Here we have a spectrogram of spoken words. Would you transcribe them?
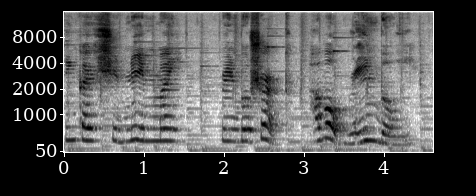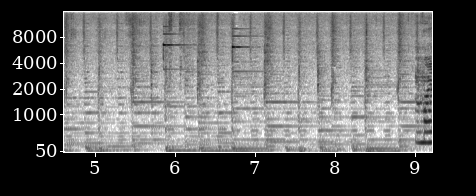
Think I should name my rainbow shark? How about Rainbowy? My,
